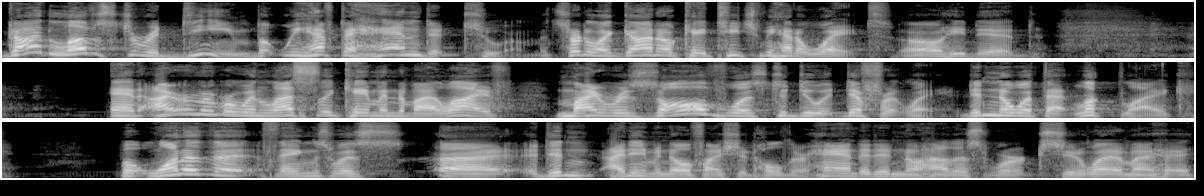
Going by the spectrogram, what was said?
God loves to redeem, but we have to hand it to him. It's sort of like, God, okay, teach me how to wait. Oh, he did. And I remember when Leslie came into my life, my resolve was to do it differently. I didn't know what that looked like. But one of the things was uh, it didn't. I didn't even know if I should hold her hand. I didn't know how this works. You know what am I?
